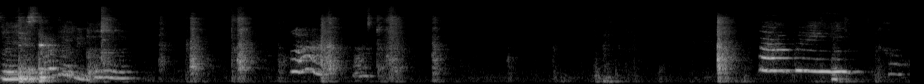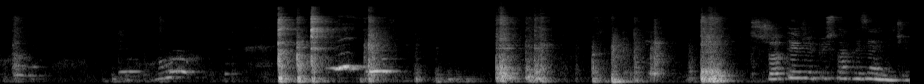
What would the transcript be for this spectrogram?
Смішно тобі? Що ти вже пішла хазяйничати?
